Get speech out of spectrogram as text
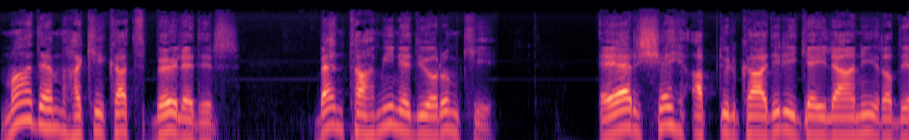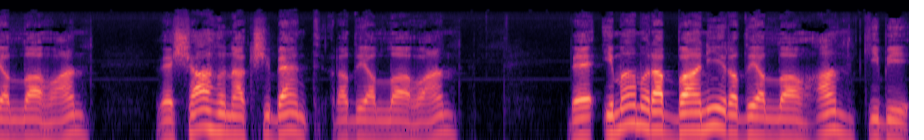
Madem hakikat böyledir, ben tahmin ediyorum ki, eğer Şeyh Abdülkadir Geylani radıyallahu an ve Şah-ı Nakşibend radıyallahu an ve İmam-ı Rabbani radıyallahu an gibi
